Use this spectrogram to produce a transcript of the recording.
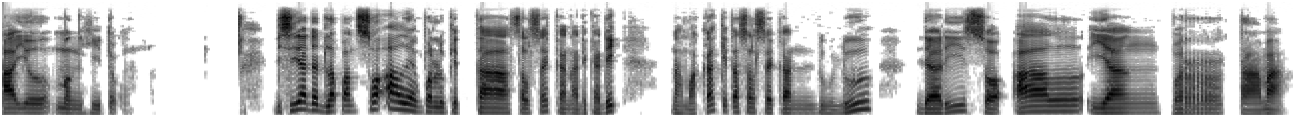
ayo menghitung. Di sini ada 8 soal yang perlu kita selesaikan adik-adik. Nah, maka kita selesaikan dulu dari soal yang pertama.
